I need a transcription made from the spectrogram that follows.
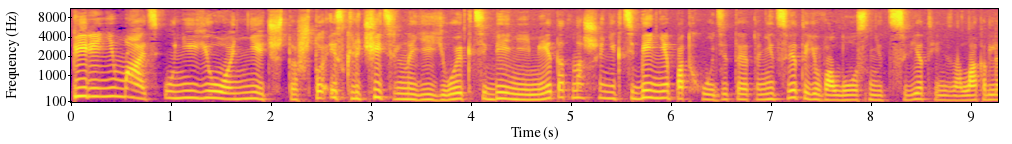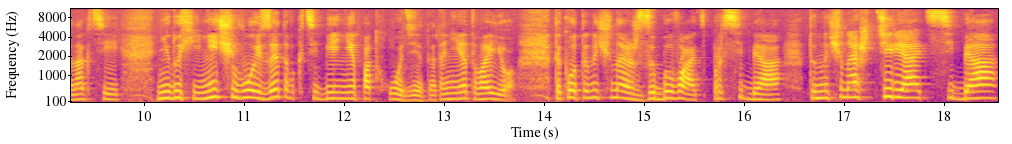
перенимать у нее нечто, что исключительно ее и к тебе не имеет отношения, к тебе не подходит это, ни цвет ее волос, ни цвет, я не знаю, лака для ногтей, ни духи, ничего из этого к тебе не подходит, это не твое. Так вот, ты начинаешь забывать про себя, ты начинаешь терять себя,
